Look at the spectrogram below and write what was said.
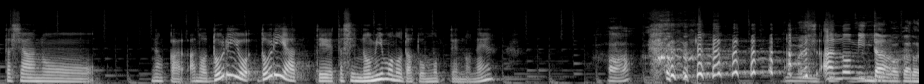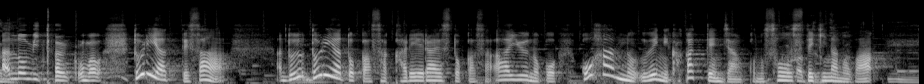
私あの、なんかあのドリオ、ドリアって私飲み物だと思ってんのね。は？ごめんあの見全然わたからない。あの見たこんばん。はドリアってさあドドリアとかさカレーライスとかさああいうのこうご飯の上にかかってんじゃんこのソース的なのが。うん。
